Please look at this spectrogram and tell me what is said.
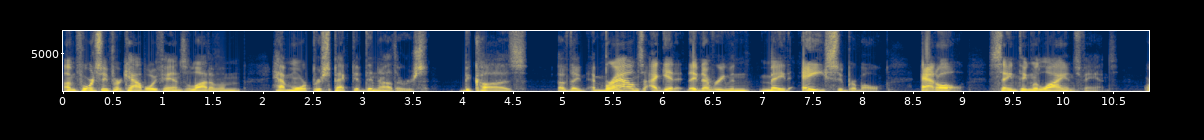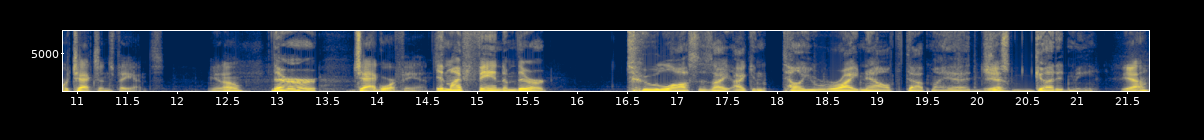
Unfortunately for Cowboy fans, a lot of them have more perspective than others because of the Browns. I get it; they've never even made a Super Bowl at all. Same thing with Lions fans or Texans fans. You know, There are Jaguar fans. in my fandom there are two losses I, I can tell you right now off the top of my head just gutted me. Yeah.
